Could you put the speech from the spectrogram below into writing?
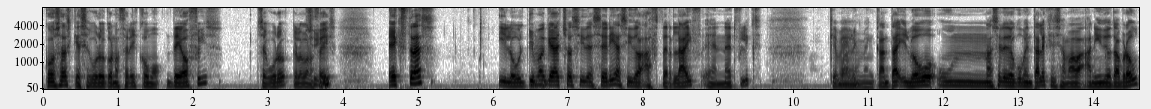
cosas que seguro que conoceréis como The Office, seguro que lo conocéis, Extras, y lo último que ha hecho así de serie ha sido Afterlife en Netflix, que me, Vale. me encanta, y luego una serie de documentales que se llamaba An Idiot Abroad,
